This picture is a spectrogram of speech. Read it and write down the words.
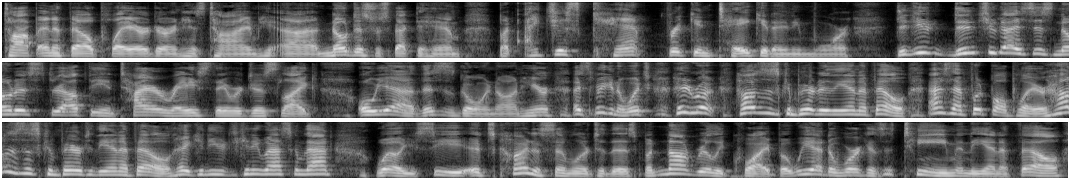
top NFL player during his time. Uh, no disrespect to him, but I just can't freaking take it anymore. Did you didn't you guys just notice throughout the entire race they were just like, "Oh yeah, this is going on here." And speaking of which, hey Rut, how does this compare to the NFL? Ask that football player, how does this compare to the NFL? Hey, can you can you ask him that? Well, you see, it's kind of similar to this, but not really quite. But we had to work as a team in the NFL.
